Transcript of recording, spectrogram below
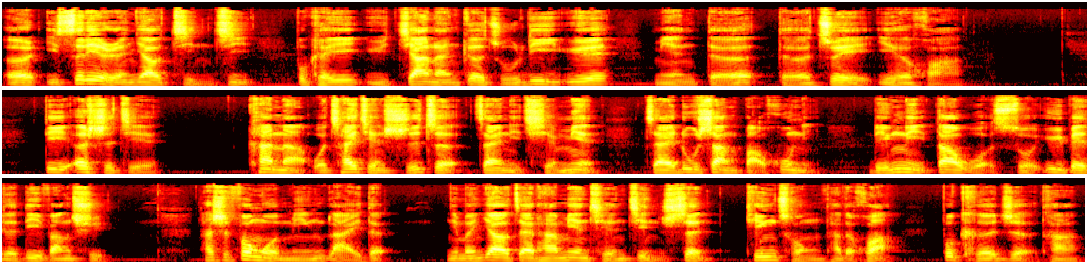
而以色列人要谨记，不可以与迦南各族立约，免得得罪耶和华。第二十节，看哪，我差遣使者在你前面，在路上保护你，领你到我所预备的地方去。他是奉我名来的，你们要在他面前谨慎，听从他的话，不可惹他。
